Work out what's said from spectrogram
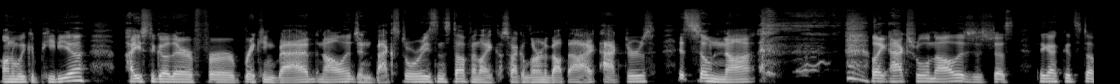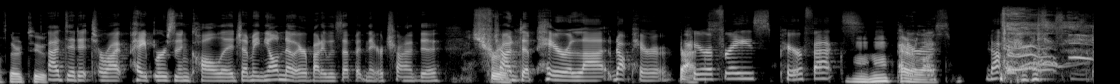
on Wikipedia. I used to go there for Breaking Bad knowledge and backstories and stuff, and like so I could learn about the actors. It's so not like actual knowledge. is just they got good stuff there too. I did it to write papers in college. I mean, y'all know everybody was up in there trying to trying to paralyze, not para, Facts. paraphrase, parafax, mm-hmm. paralyze, para, not paralyze.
